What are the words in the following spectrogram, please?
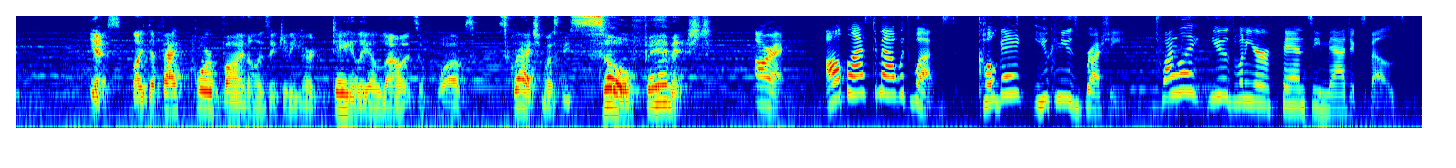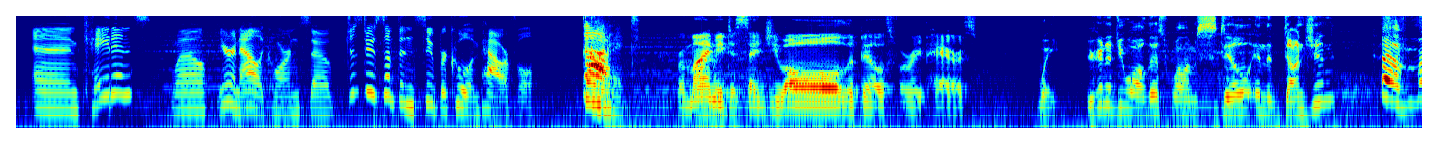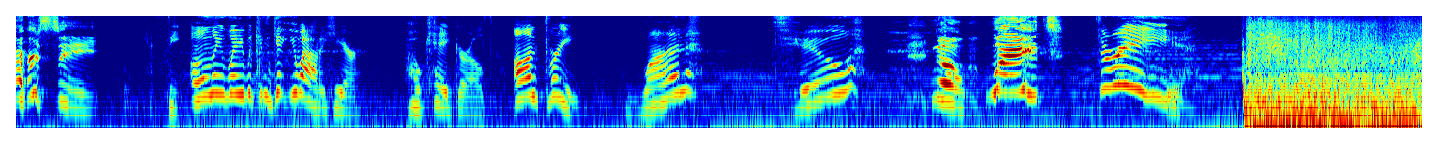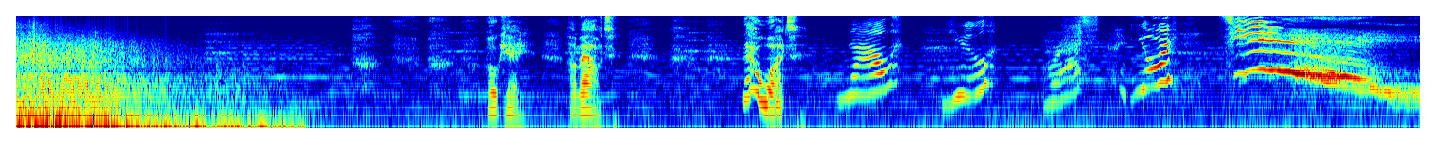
Yes, like the fact poor Vinyl isn't getting her daily allowance of wubs. Scratch must be so famished. Alright, I'll blast him out with wubs. Colgate, you can use Brushy. Twilight, use one of your fancy magic spells. And Cadence, well, you're an alicorn, so just do something super cool and powerful. Got it. Remind me to send you all the bills for repairs. Wait, you're gonna do all this while I'm still in the dungeon? Have mercy! The only way we can get you out of here. Okay, girls, on three. One, two, No, wait! three! Okay, I'm out. Now what? Now you brush your teeth!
